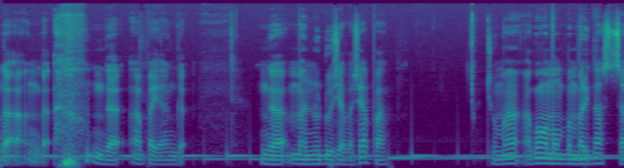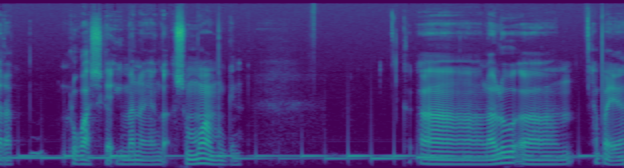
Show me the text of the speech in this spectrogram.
nggak nggak nggak apa ya nggak nggak menuduh siapa-siapa. Cuma aku ngomong pemerintah secara luas kayak gimana ya nggak semua mungkin. Uh, lalu uh, apa ya?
